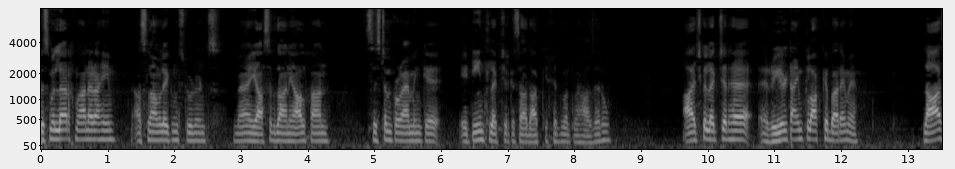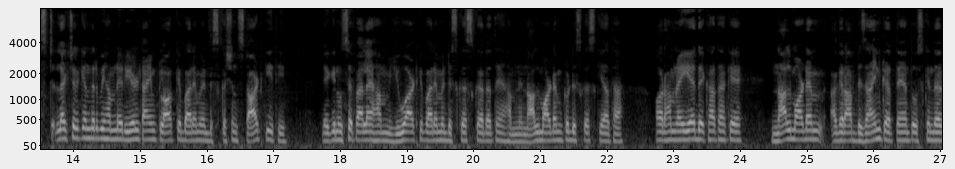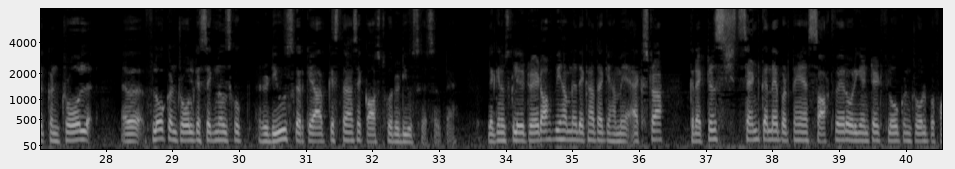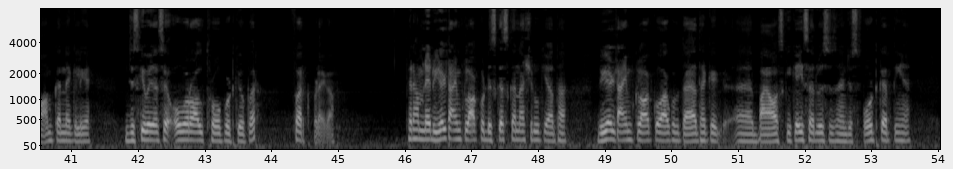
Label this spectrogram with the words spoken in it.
بسم اللہ الرحمن الرحیم۔ السلام علیکم اسٹوڈنٹس میں یاسر دانیال خان سسٹم پروگرامنگ کے ایٹینتھ لیکچر کے ساتھ آپ کی خدمت میں حاضر ہوں۔ آج کا لیکچر ہے ریئل ٹائم کلاک کے بارے میں۔ لاسٹ لیکچر کے اندر بھی ہم نے ریئل ٹائم کلاک کے بارے میں ڈسکشن سٹارٹ کی تھی، لیکن اس سے پہلے ہم یو آرٹ کے بارے میں ڈسکس کر رہے تھے۔ ہم نے نال ماڈم کو ڈسکس کیا تھا۔ اور ہم نے یہ دیکھا تھا کہ نال ماڈم اگر آپ ڈیزائن کرتے ہیں تو اس کے اندر کنٹرول فلو کنٹرول کے سگنلز کو ریڈیوس کر کے آپ کس طرح سے کاسٹ کو ریڈیوس کر سکتے ہیں۔ لیکن اس کے لیے ٹریڈ آف بھی ہم نے دیکھا تھا کہ ہمیں ایکسٹرا کریکٹرز سینڈ کرنے پڑتے ہیں software oriented flow control perform کرنے کے لیے، جس کی وجہ سے اوور آل تھرو پٹ کے اوپر فرق پڑے گا۔ پھر ہم نے ریئل ٹائم کلاک کو ڈسکس کرنا شروع کیا تھا۔ ریئل ٹائم کلاک کو آپ کو بتایا تھا کہ بایوس کی کئی سروسز ہیں جو سپورٹ کرتی ہیں۔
